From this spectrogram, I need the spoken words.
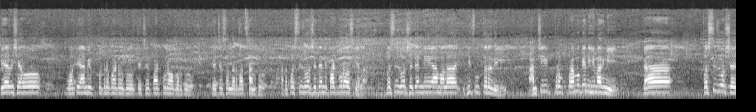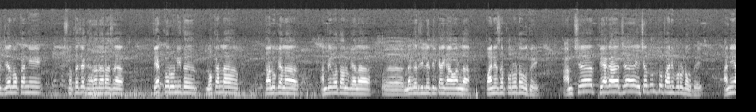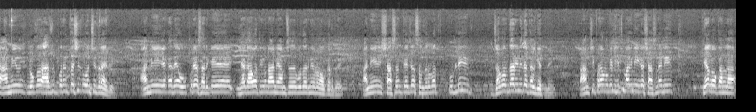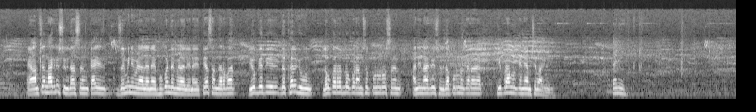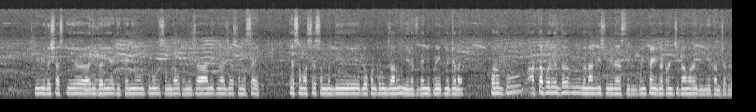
त्या विषयावरती आम्ही पत्र पाठवतो त्याचे पाठपुरावा करतो त्याच्या संदर्भात सांगतो. आता पस्तीस वर्ष त्यांनी पाठपुरावाच केला. पस्तीस वर्ष त्यांनी आम्हाला हीच उत्तरं दिली. आमची प्र प्रामुख्याने ही मागणी आहे का पस्तीस वर्ष ज्या लोकांनी स्वतःच्या घरादाराचा त्याग करून इथं लोकांना तालुक्याला आंबेगाव तालुक्याला नगर जिल्ह्यातील काही गावांना पाण्याचा पुरवठा होतोय. आमच्या त्यागाच्या याच्यातून तो पाणी पुरवठा होतोय. आणि आम्ही लोक अजूनपर्यंत तशीच वंचित राहिले आम्ही एखाद्या उपऱ्यासारखे ह्या गावात येऊन आम्ही आमचं उदरनिर्वाह करतोय. आणि शासन त्याच्या संदर्भात कुठली जबाबदारीने दखल घेत नाही. आमची प्रामुख्याने हीच मागणी आहे का शासनाने त्या लोकांना आमच्या नागरी सुविधा असन काही जमिनी मिळाल्या नाही भूखंड मिळाले नाही त्या संदर्भात योग्य ती दखल घेऊन लवकरात लवकर आमचं पुनर्वसन आणि नागरी सुविधा पूर्ण कराव्यात ही प्रामुख्याने आमची मागणी विविध शासकीय अधिकारी या ठिकाणी येऊन पुनर्वसन गावठाणाच्या अनेक ज्या समस्या आहेत त्या समस्यासंबंधी लोकांकडून जाणून घेण्याचा त्यांनी प्रयत्न केला आहे परंतु आत्तापर्यंत विविध नागरी सुविधा असतील म्हणजे काही गटारांची कामं राहिलेली आहेत आमच्याकडे.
